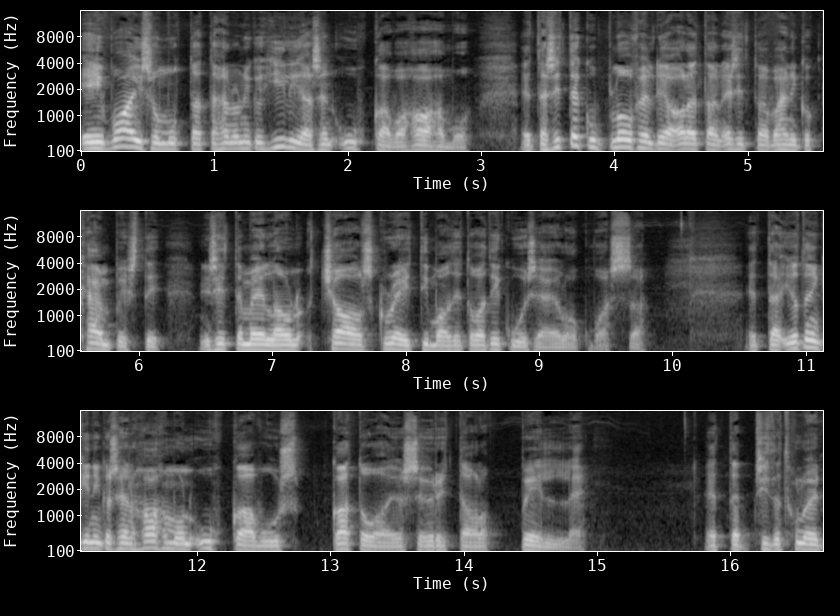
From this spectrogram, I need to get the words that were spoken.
ei vaisu, mutta että hän on niin hiljaisen uhkaava hahmo. Että sitten kun Blofeldia aletaan esittää vähän niin kuin kämpisti, niin sitten meillä on Charles Gray, timaltit ovat ikuisia elokuvassa. Että jotenkin niin sen hahmon uhkaavuus katoaa, jos se yrittää olla pelle. Että siitä tulee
